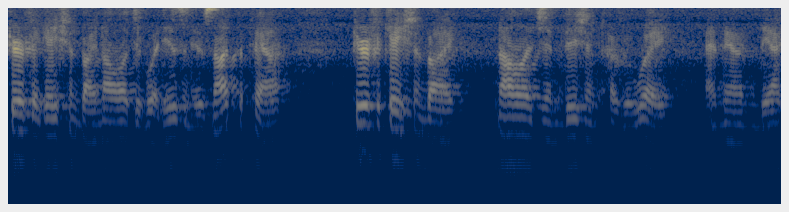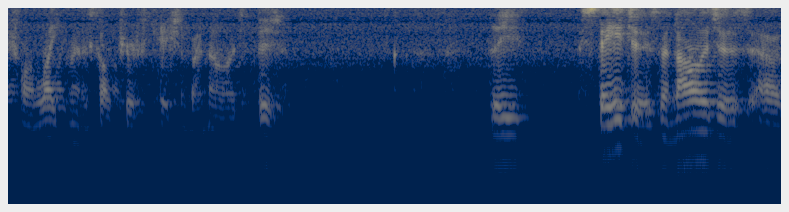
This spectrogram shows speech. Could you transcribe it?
purification by knowledge of what is and is not the path, purification by knowledge and vision of the way, and then the actual enlightenment is called purification by knowledge and vision. The stages, the knowledges of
